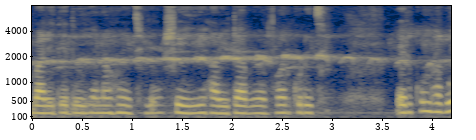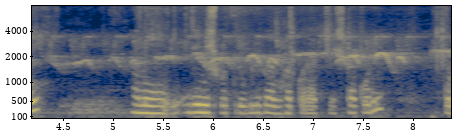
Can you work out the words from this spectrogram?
বাড়িতে দই আনা হয়েছিল, সেই হাঁড়িটা ব্যবহার করেছি। এরকমভাবে আমি জিনিসপত্রগুলো ব্যবহার করার চেষ্টা করি। তো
